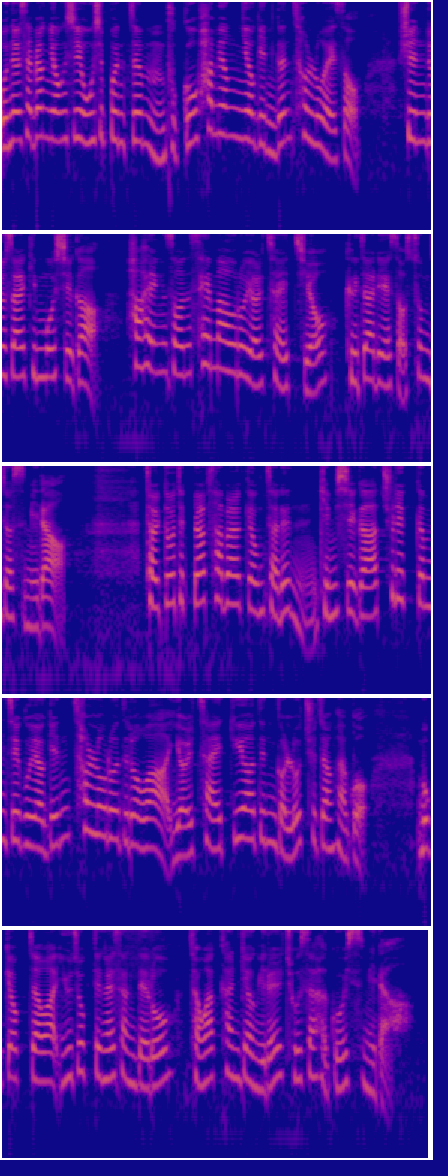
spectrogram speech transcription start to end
오늘 새벽 0시 50분쯤 북구 화명역 인근 철로에서 52살 김모 씨가 하행선 새마을호 열차에 치여 그 자리에서 숨졌습니다. 철도특별사발경찰은 김 씨가 출입금지 구역인 철로로 들어와 열차에 뛰어든 걸로 추정하고 목격자와 유족 등을 상대로 정확한 경위를 조사하고 있습니다.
